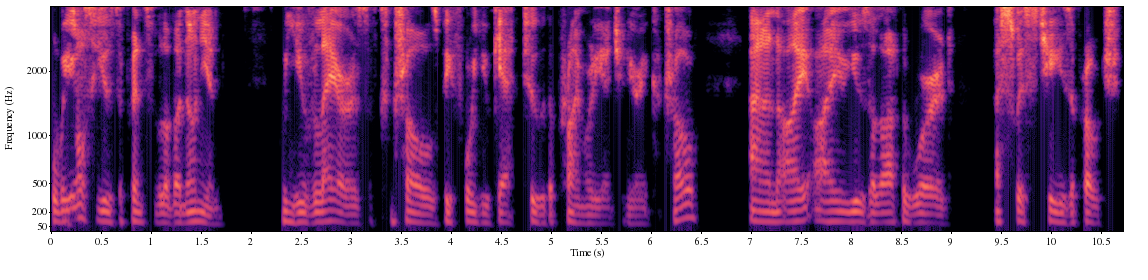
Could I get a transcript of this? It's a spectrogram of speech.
But we also use the principle of an onion. We use layers of controls before you get to the primary engineering control. And I, I use a lot of the word a Swiss cheese approach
